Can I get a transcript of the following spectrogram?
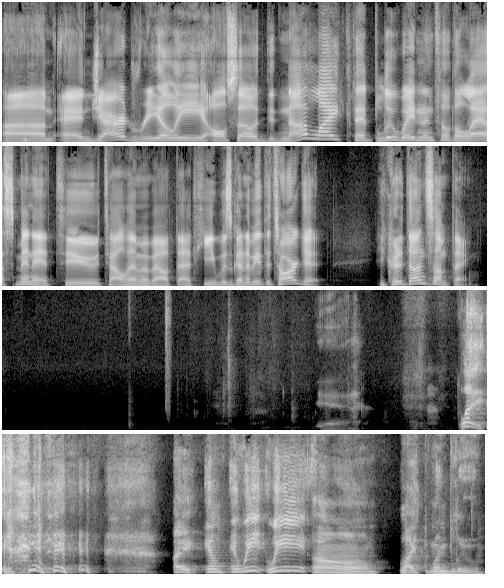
Um, and Jared really also did not like that Blue waited until the last minute to tell him about that he was going to be the target. He could have done something. Yeah. Like like and, and we we um liked when blue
